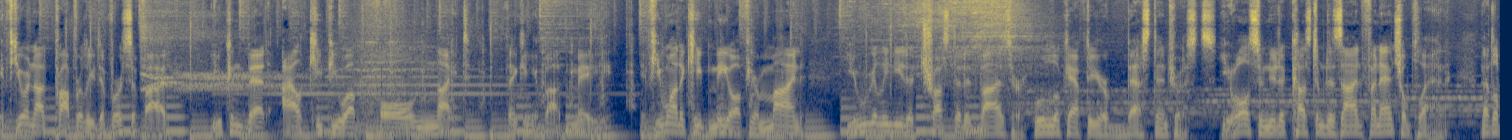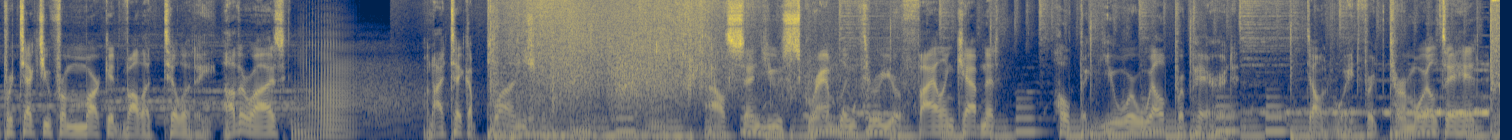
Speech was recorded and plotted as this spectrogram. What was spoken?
If you're not properly diversified, you can bet I'll keep you up all night thinking about me. If you want to keep me off your mind, you really need a trusted advisor who will look after your best interests. You also need a custom designed financial plan that'll protect you from market volatility. Otherwise, when I take a plunge, I'll send you scrambling through your filing cabinet, hoping you were well prepared. Don't wait for turmoil to hit.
